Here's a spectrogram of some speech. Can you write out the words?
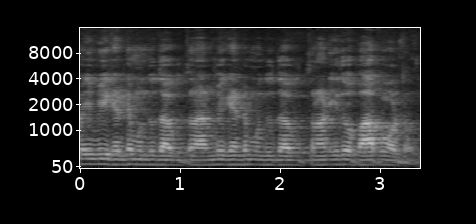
"నేను మీకంటే ముందు తాగుతున్నాను మీకంటే ముందు తాగుతున్నాను ఇదో పాపం ఉంటుంది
